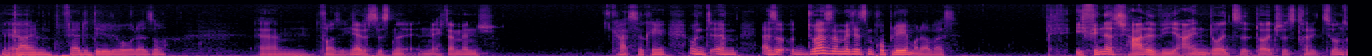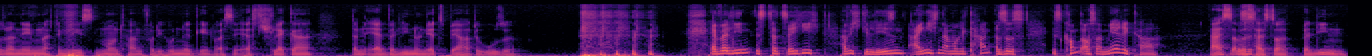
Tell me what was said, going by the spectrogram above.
einen Ja. geilen Pferdedildo oder so. Ähm, Vorsicht. ja, das ist eine, ein echter Mensch. Krass, okay. Und ähm, also du hast damit jetzt ein Problem oder was? Ich finde das schade, wie ein deutsche, deutsches Traditionsunternehmen nach dem nächsten momentan vor die Hunde geht. Weißt du, erst Schlecker, dann Air Berlin und jetzt Beate Use. Air Berlin ist tatsächlich, habe ich gelesen, eigentlich ein Amerikaner, also es, es kommt aus Amerika. Weißt du, aber Das es heißt doch Berlin.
